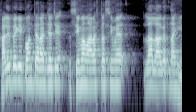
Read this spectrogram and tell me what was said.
खालीलपैकी कोणत्या राज्याचे सीमा महाराष्ट्र सीमेला लागत नाही?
